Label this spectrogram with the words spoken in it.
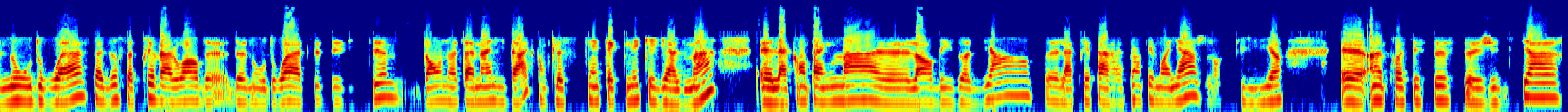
nos droits, c'est-à-dire se prévaloir de, de, nos droits à titre de victime, dont notamment l'IVAC, donc le soutien technique également, l'accompagnement lors des audiences, la préparation témoignage lorsqu'il y a un processus judiciaire.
